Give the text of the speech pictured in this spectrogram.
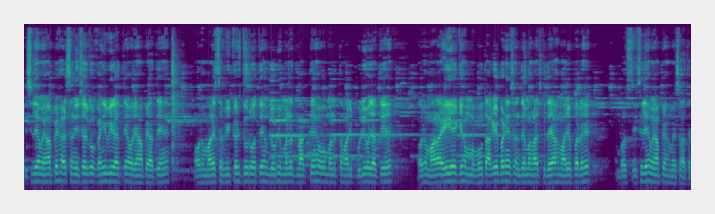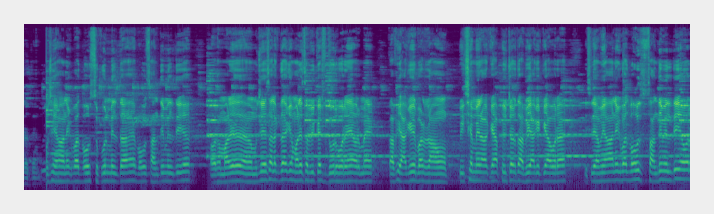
इसलिए हम यहाँ पे हर शनिचर को कहीं भी रहते हैं और यहाँ पे आते हैं। और हमारे सभी कष्ट दूर होते हैं, हम जो भी मन्नत मांगते हैं, वो मन्नत हमारी पूरी हो जाती है। और हमारा यही है कि हम बहुत आगे बढ़ें, संदेव महाराज की दया हमारे ऊपर रहे। बस इसलिए हम यहाँ पे हमेशा आते रहते हैं मुझे यहाँ आने के बाद बहुत सुकून मिलता है बहुत शांति मिलती है और हमारे मुझे ऐसा लगता है कि हमारे सभी कष्ट दूर हो रहे हैं और मैं काफ़ी आगे बढ़ रहा हूँ पीछे मेरा क्या फ्यूचर था अभी आगे क्या हो रहा है इसलिए हमें यहाँ आने के बाद बहुत शांति मिलती है और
